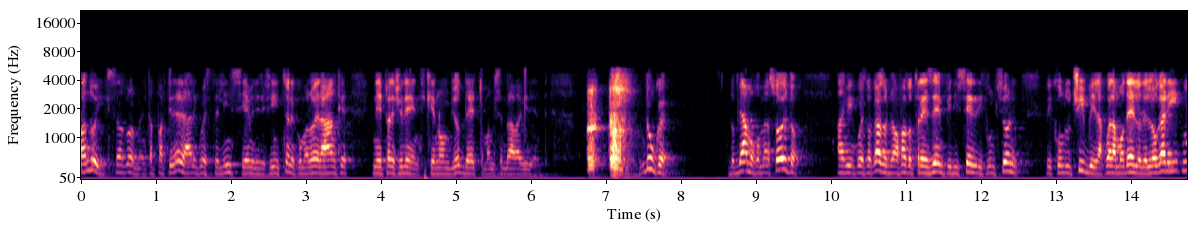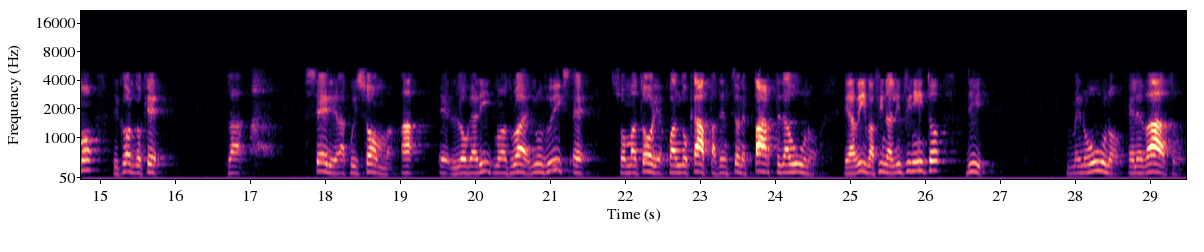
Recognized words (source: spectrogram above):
quando x naturalmente appartiene reali questo è l'insieme di definizione come lo era anche nei precedenti che non vi ho detto ma mi sembrava evidente dunque dobbiamo come al solito anche in questo caso abbiamo fatto tre esempi di serie di funzioni riconducibili a quella modello del logaritmo. Ricordo che la serie la cui somma ha il logaritmo naturale di 1 più x è sommatoria quando k, attenzione, parte da 1 e arriva fino all'infinito di meno 1 elevato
